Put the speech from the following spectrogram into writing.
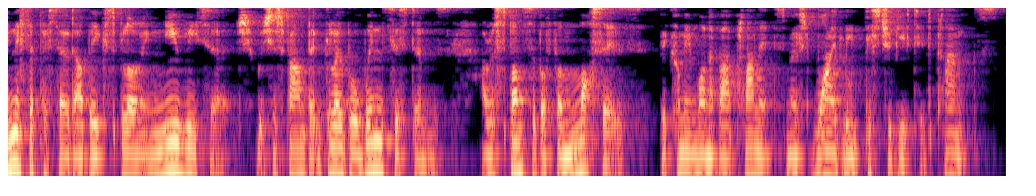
In this episode, I'll be exploring new research which has found that global wind systems are responsible for mosses becoming one of our planet's most widely distributed plants.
